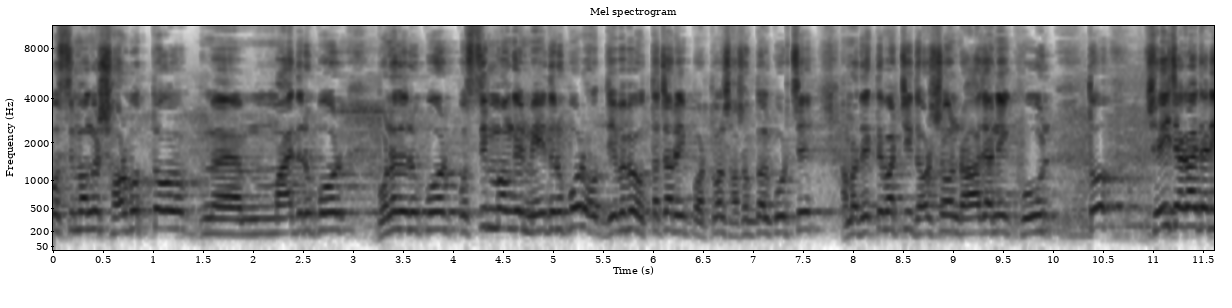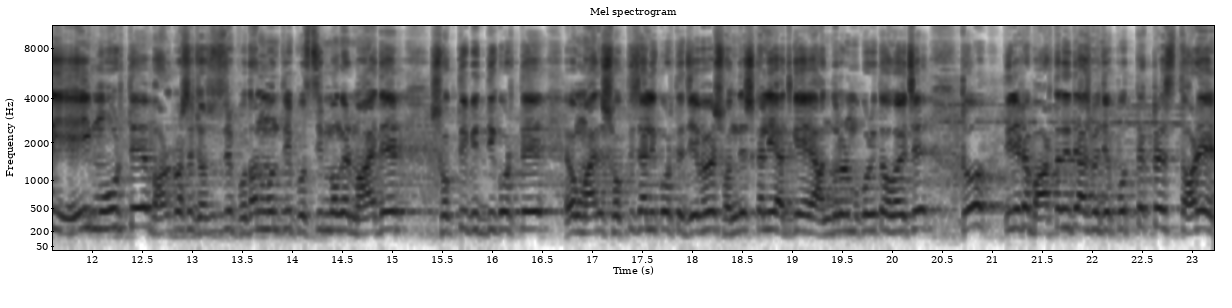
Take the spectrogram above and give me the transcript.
পশ্চিমবঙ্গের সর্বত্র মায়েদের উপর, বোনেদের উপর, পশ্চিমবঙ্গের মেয়েদের উপর যেভাবে অত্যাচার এই বর্তমান শাসক দল করছে, আমরা দেখতে পাচ্ছি ধর্ষণ রাজানি খুন তো সেই জায়গায় দাঁড়িয়ে এই মুহূর্তে ভারতবর্ষের যশস্বী প্রধানমন্ত্রী পশ্চিমবঙ্গের মায়েদের শক্তি বৃদ্ধি করতে এবং মায়েদের শক্তিশালী করতে যেভাবে সন্দেশখালী আজকে আন্দোলন মুখরিত হয়েছে, তো তিনি এটা বার্তা দিতে আসবেন যে প্রত্যেকটা স্তরের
